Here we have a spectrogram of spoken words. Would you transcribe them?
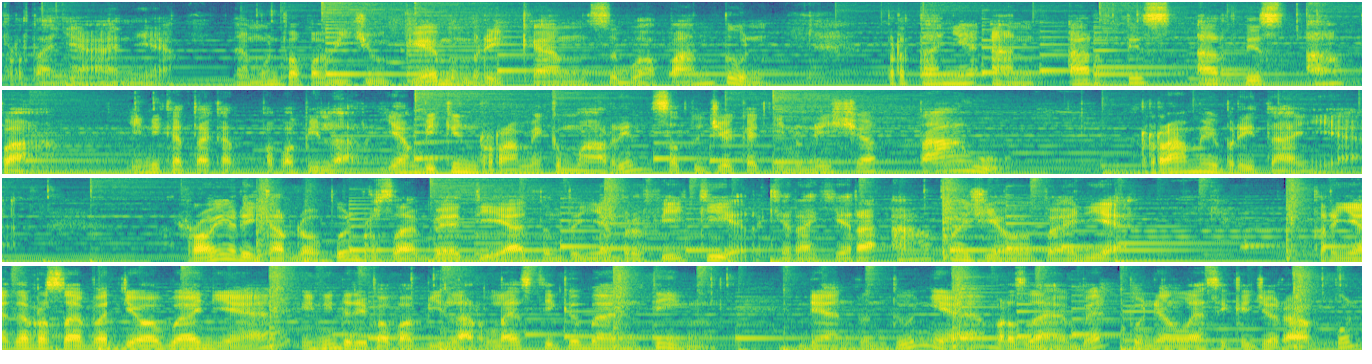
pertanyaannya. Namun Papa B juga memberikan sebuah pantun. Pertanyaan, artis-artis apa ini kata-kata Papa Bilar, yang bikin rame kemarin, satu jagat Indonesia tahu. Rame beritanya. Roy Ricardo pun bersahabat ya, tentunya berpikir kira-kira apa jawabannya. Ternyata persahabat jawabannya, ini dari Papa Bilar, Lesti Kebanting. Dan tentunya persahabat, Bunda Lesti Kejora pun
